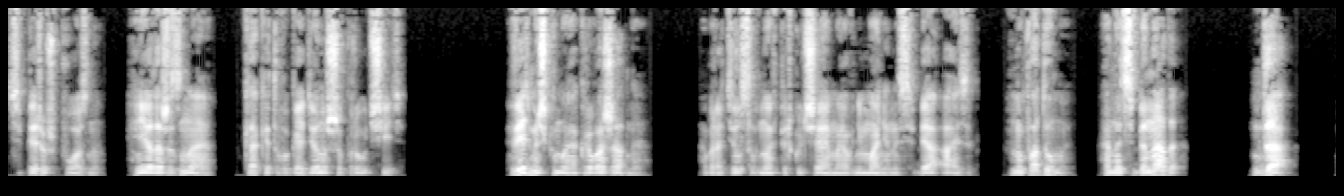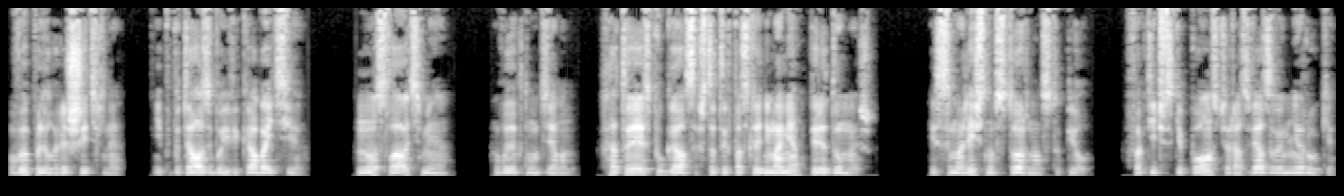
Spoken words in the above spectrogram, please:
Теперь уж поздно. Я даже знаю, как этого гаденыша проучить. «Ведьмочка моя кровожадная!» Обратился вновь переключая мое внимание на себя Айзек. «Ну подумай, оно тебе надо?» «Да!» Выпалил решительно и попыталась боевика обойти. «Ну, слава тьме!» Выдохнул демон. «А то я испугался, что ты в последний момент передумаешь!» И самолично в сторону отступил, фактически полностью развязывая мне руки.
